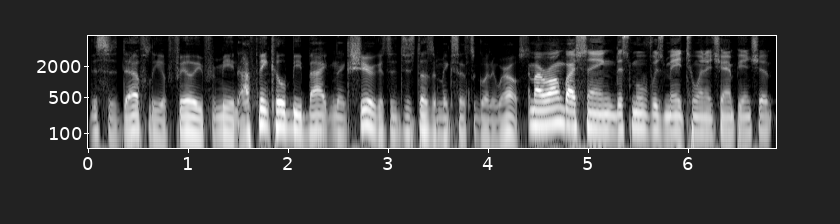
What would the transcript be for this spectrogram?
This is definitely a failure for me, and I think he'll be back next year because it just doesn't make sense to go anywhere else. Am I wrong by saying this move was made to win a championship?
